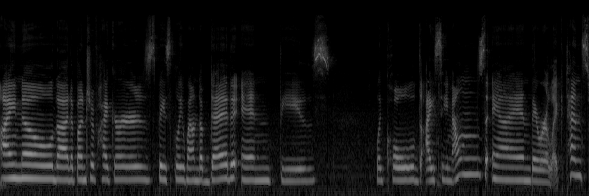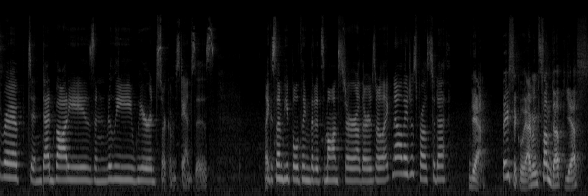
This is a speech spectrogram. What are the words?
I know that a bunch of hikers basically wound up dead in these like cold, icy mountains, and there were like tents ripped and dead bodies and really weird circumstances. Like some people think that it's monster, others are like, no, they just froze to death. Yeah, basically. I mean, summed up, yes.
